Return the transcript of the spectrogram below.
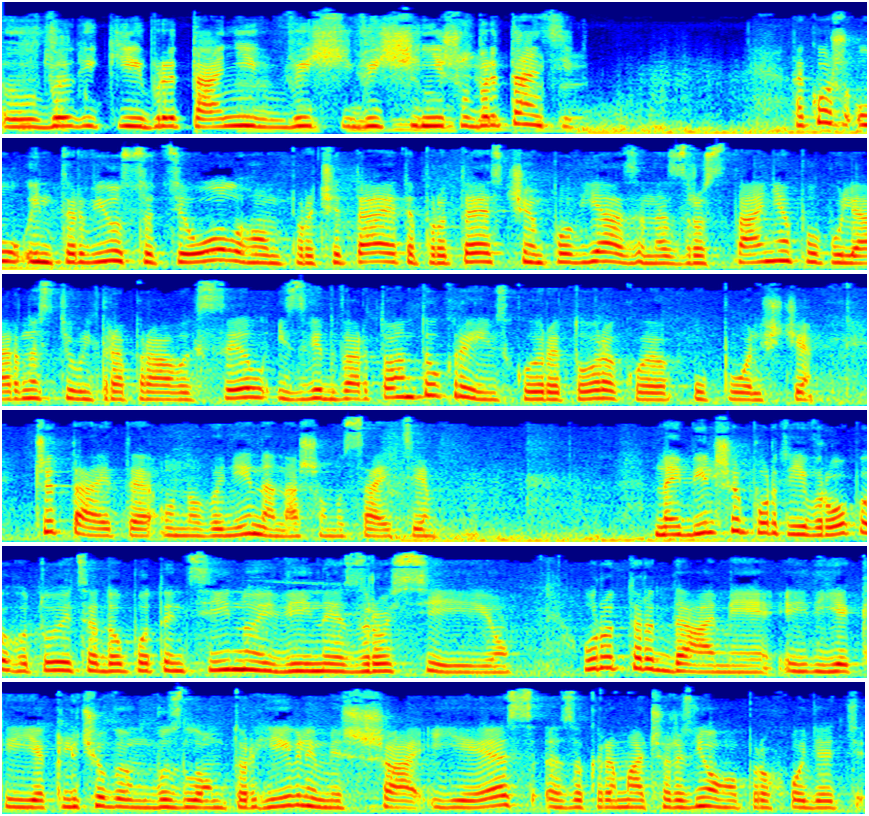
в Великій Британії, вищі вищі ніж у британців. Також у інтерв'ю з соціологом прочитаєте про те, з чим пов'язане зростання популярності ультраправих сил із відверто антиукраїнською риторикою у Польщі. Читайте у новині на нашому сайті. Найбільший порт Європи готується до потенційної війни з Росією. У Роттердамі, який є ключовим вузлом торгівлі між США і ЄС, зокрема через нього проходять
